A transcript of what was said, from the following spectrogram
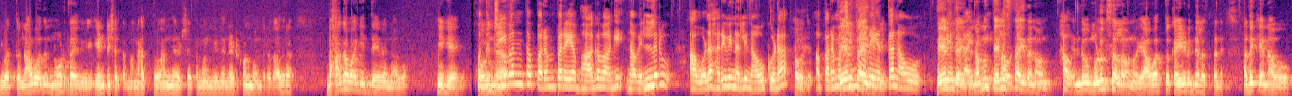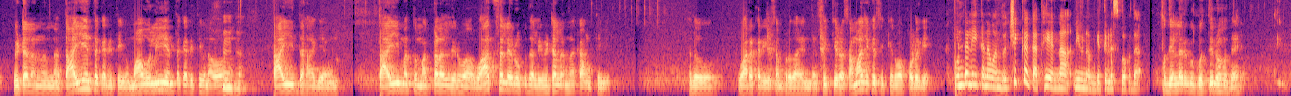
ಇವತ್ತು ನಾವು ಅದನ್ನು ನೋಡ್ತಾ ಇದೀವಿ ಎಂಟು ಶತಮಾನ ಹತ್ತು ಹನ್ನೆರಡು ಶತಮಾನದಿಂದ ನಡ್ಕೊಂಡು ಬಂದಿರೋದು. ಅದರ ಭಾಗವಾಗಿದ್ದೇವೆ ನಾವು. ಹೀಗೆ ಒಂದು ಜೀವಂತ ಪರಂಪರೆಯ ಭಾಗವಾಗಿ ನಾವೆಲ್ಲರೂ ಆ ಒಳಹರಿವಿನಲ್ಲಿ ನಾವು ಕೂಡ ಪರಮ ಚಿಂತನೆಯತ್ತ ನಾವು ತೇಲ್ತಾ ಇದ್ವಿ ನಮ್ಮನ್ನ. ತೇಲಿಸ್ತಾ ಇದ್ದಾನ ಅವನು. ಎಂದು ಮುಳುಗ್ಸಲ್ಲ ಅವನು. ಯಾವತ್ತು ಕೈ ಹಿಡಿದು ನೆಲೆಸ್ತಾನೆ. ಅದಕ್ಕೆ ನಾವು ವಿಠಲನನ್ನ ತಾಯಿ ಅಂತ ಕರಿತೀವಿ ಮಾವುಲಿ ಅಂತ ಕರಿತೀವಿ ನಾವು ಅವನನ್ನ. ತಾಯಿ ಇದ್ದ ಹಾಗೆ ಅವನು. ತಾಯಿ ಮತ್ತು ಮಕ್ಕಳಲ್ಲಿರುವ ವಾತ್ಸಲ್ಯ ರೂಪದಲ್ಲಿ ವಿಠಲನ್ನು ಕಾಣ್ತೀವಿ. ಅದು ವಾರಕರಿ ಸಂಪ್ರದಾಯದಿಂದ ಸಿಕ್ಕಿರೋ ಸಮಾಜಕ್ಕೆ ಸಿಕ್ಕಿರುವ ಕೊಡುಗೆ. ಪುಂಡಲೀಕನ ಒಂದು ಚಿಕ್ಕ ಕಥೆಯನ್ನ ನೀವು ನಮಗೆ ತಿಳಿಸಬಹುದಾ? ಅದೆಲ್ಲರಿಗೂ ಗೊತ್ತಿರೋದೇ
